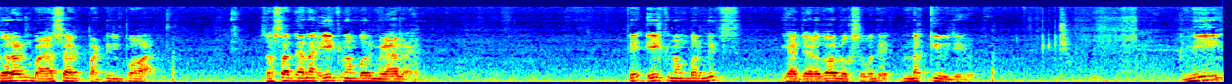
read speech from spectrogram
करण बाळासाहेब पाटील पवार जसा त्यांना एक नंबर मिळालाय ते एक नंबरनीच या जळगाव लोकसभेमध्ये नक्की विजयी होतो मी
